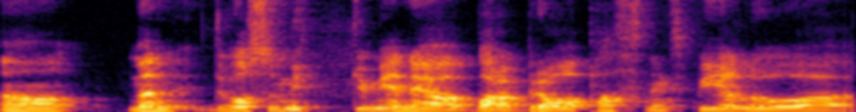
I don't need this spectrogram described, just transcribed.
Ja, men det var så mycket menar jag, bara bra passningsspel och...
